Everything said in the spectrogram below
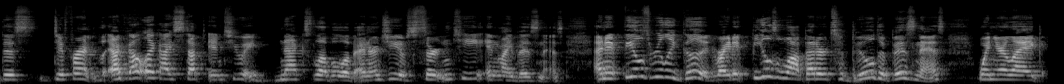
this different i felt like i stepped into a next level of energy of certainty in my business. And it feels really good right? It feels a lot better to build a business when you're like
